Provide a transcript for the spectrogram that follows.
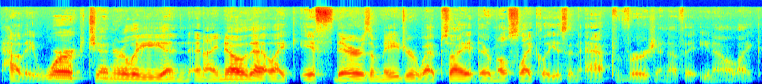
how they work generally and and I know that like if there's a major website there most likely is an app version of it you know like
